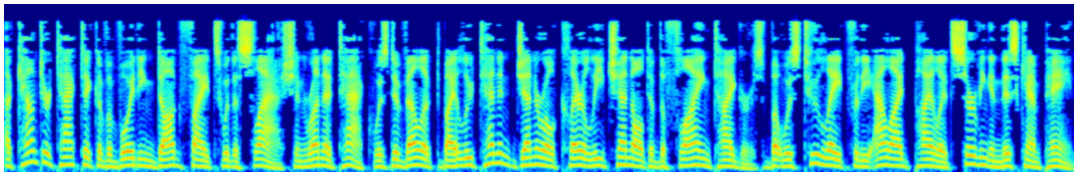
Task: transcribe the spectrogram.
A counter-tactic of avoiding dog fights with a slash-and-run attack was developed by Lieutenant General Claire Lee Chennault of the Flying Tigers but was too late for the Allied pilots serving in this campaign.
